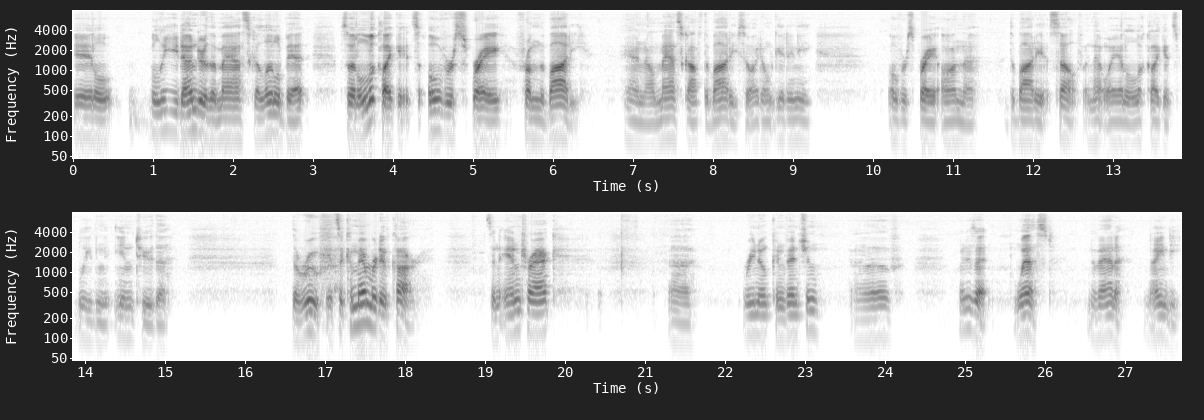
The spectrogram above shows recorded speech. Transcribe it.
it'll bleed under the mask a little bit so it'll look like it's overspray from the body and I'll mask off the body so I don't get any overspray on the the body itself and that way it'll look like it's bleeding into the the roof. It's a commemorative car. It's an NTRAK uh, Reno convention of what is that? West Nevada 90.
